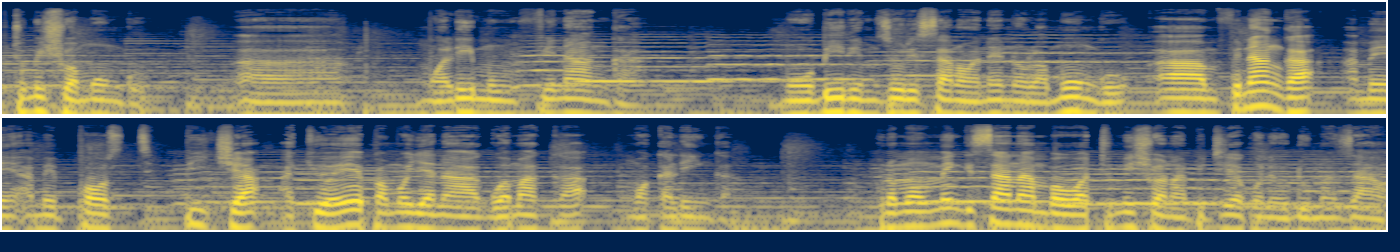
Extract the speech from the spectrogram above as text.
mtumishi wa Mungu uh, mwalimu Mfinanga mhubiri mzuri sana wa neno la Mungu. Uh, Mfinanga ame, amepost picha akiwa yeye pamoja na Gwamaka Mwakalinga. Kuna mambo mengi sana ambao watumishi wanapitia kwenye huduma zao,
